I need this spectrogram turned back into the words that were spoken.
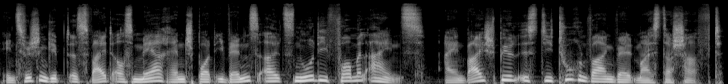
Inzwischen gibt es weitaus mehr Rennsport-Events als nur die Formel 1. Ein Beispiel ist die Tourenwagen-Weltmeisterschaft.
